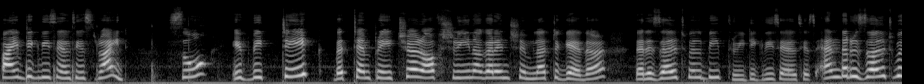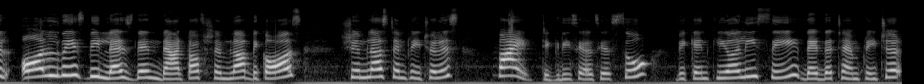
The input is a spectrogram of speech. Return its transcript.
5 degrees Celsius, right? So, if we take the temperature of Srinagar and Shimla together, the result will be 3 degrees Celsius and the result will always be less than that of Shimla because Shimla's temperature is 5 degrees Celsius. So, we can clearly say that the temperature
